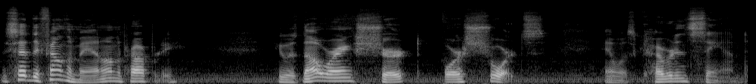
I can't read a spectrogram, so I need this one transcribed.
They said they found the man on the property. He was not wearing shirt or shorts and was covered in sand.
